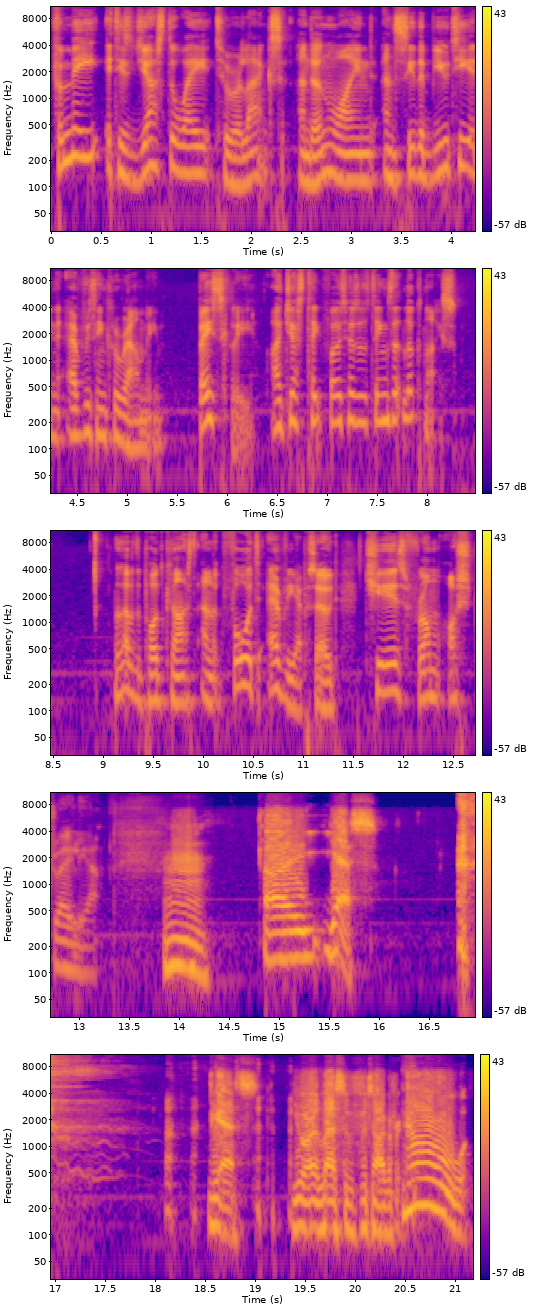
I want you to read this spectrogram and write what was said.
For me, it is just a way to relax and unwind and see the beauty in everything around me. Basically, I just take photos of things that look nice. Love the podcast and look forward to every episode. Cheers from Australia. Mm. Uh, yes. yes, you are less of a photographer. No,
